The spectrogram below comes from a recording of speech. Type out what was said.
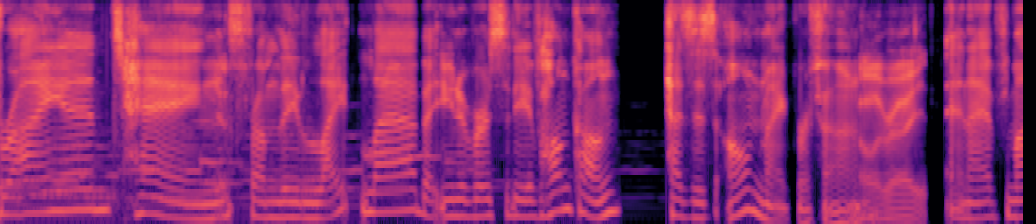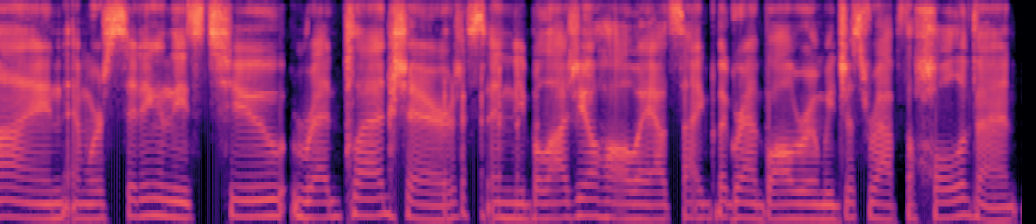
Brian Tang Yes. from the LITE Lab at University of Hong Kong has his own microphone All right. and I have mine and we're sitting in these two red plaid chairs in the Bellagio hallway outside the Grand Ballroom. We just wrapped the whole event.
